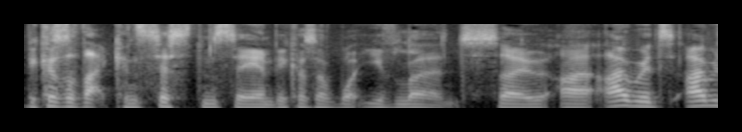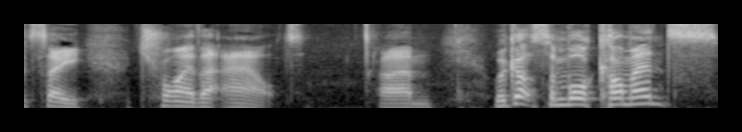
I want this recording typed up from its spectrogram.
because of that consistency and because of what you've learned. So I, I would, I would say try that out. Um, we've got some more comments.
